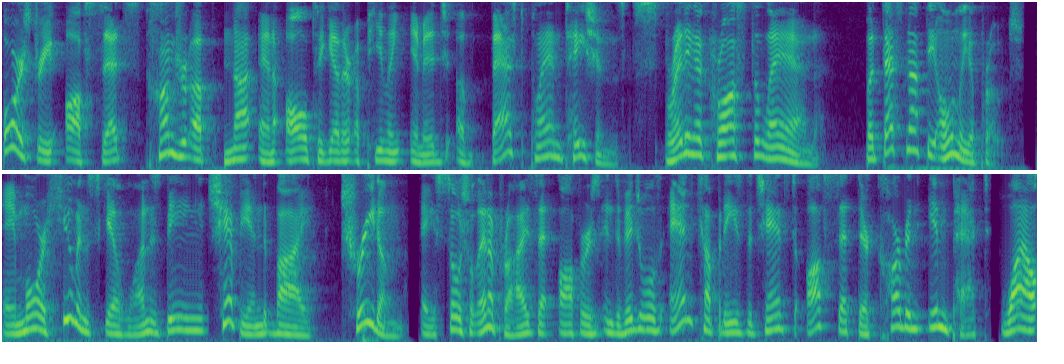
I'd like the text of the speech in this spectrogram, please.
Forestry offsets conjure up not an altogether appealing image of vast plantations spreading across the land. But that's not the only approach. A more human scale one is being championed by Treedom, a social enterprise that offers individuals and companies the chance to offset their carbon impact while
